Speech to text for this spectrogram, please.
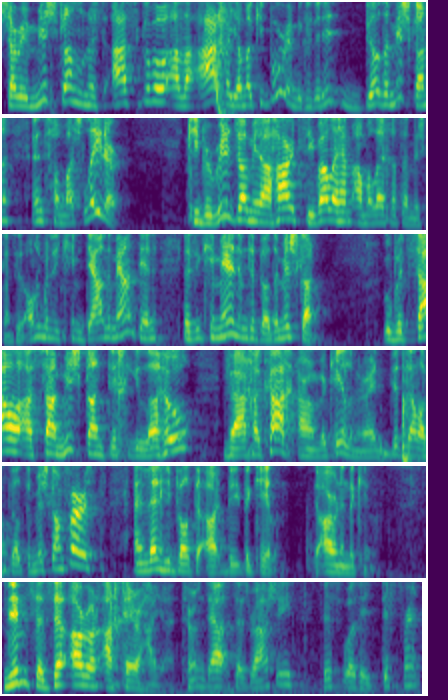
Shari Mishkan lunas asgavo ala acha Yom Kippurim, because they didn't build a Mishkan until much later. So only when he came down the mountain does he command them to build a Mishkan. Ubetzal asa Mishkan tichilahu v'achakach aron v'kelim. Right? Betzalel built the Mishkan first, and then he built the, uh, the, the Kalim, the Aron and the Kalim. Nim says, aron acher haya. Turns out, says Rashi, this was a different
